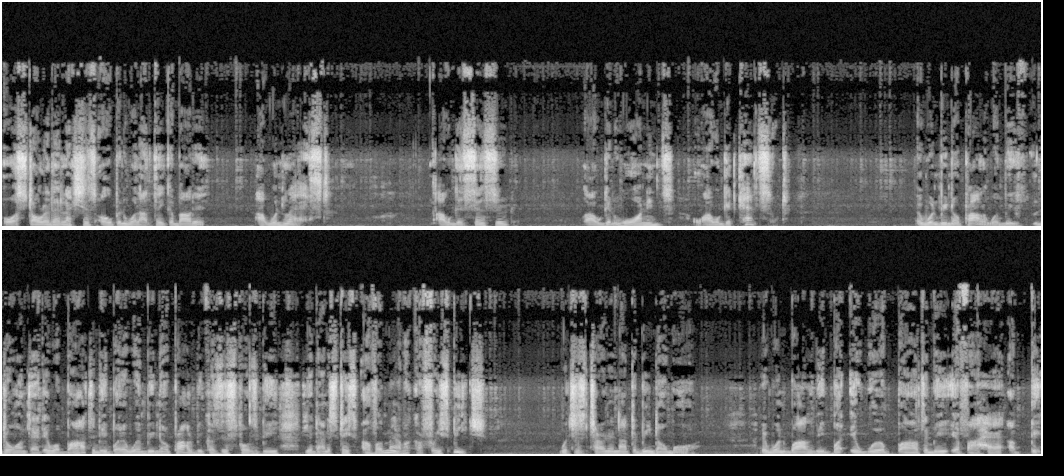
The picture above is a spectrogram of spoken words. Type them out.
or stolen elections open, what I think about it, I wouldn't last. I would get censored, I would get warnings, or I would get canceled it wouldn't be no problem with me doing that. It would bother me, but it wouldn't be no problem because this is supposed to be the United States of America, free speech, which is turning out to be no more. It wouldn't bother me, but it will bother me if I had a big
